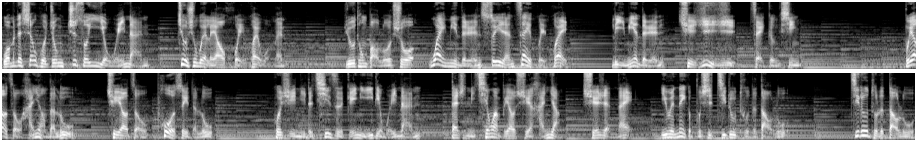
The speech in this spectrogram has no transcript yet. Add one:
我们的生活中之所以有为难，就是为了要毁坏我们。如同保罗说：“外面的人虽然在毁坏，里面的人却日日在更新。”不要走涵养的路，却要走破碎的路。或许你的妻子给你一点为难，但是你千万不要学涵养，学忍耐。因为那个不是基督徒的道路，基督徒的道路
